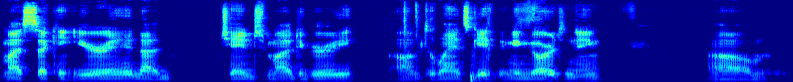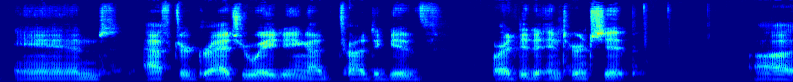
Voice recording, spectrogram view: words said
my second year in, I changed my degree um, to landscaping and gardening. Um, and after graduating, I tried to give, or I did an internship uh,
